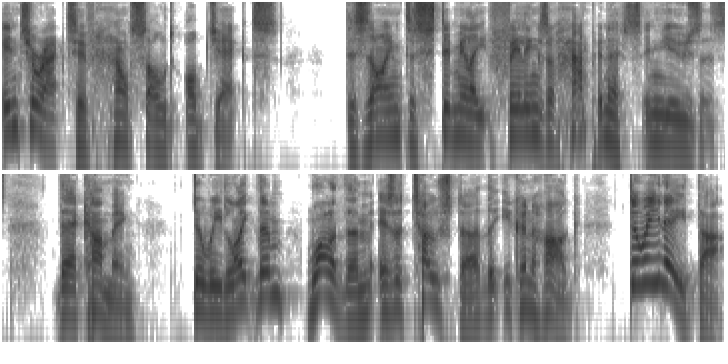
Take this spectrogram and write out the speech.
Interactive household objects designed to stimulate feelings of happiness in users. They're coming. Do we like them? One of them is a toaster that you can hug. Do we need that?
